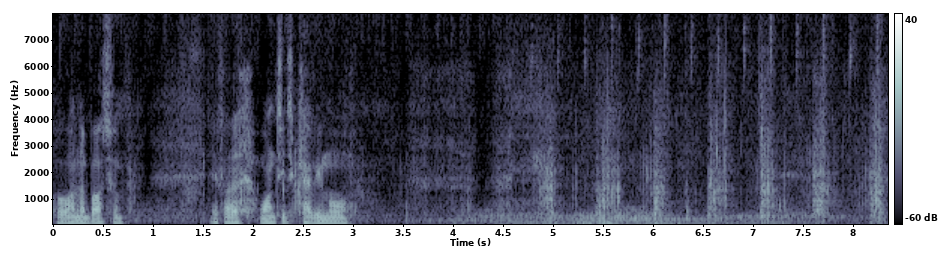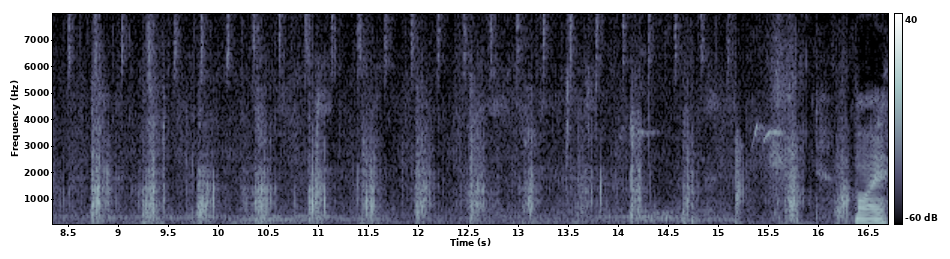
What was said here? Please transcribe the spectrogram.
or on the bottom if I wanted to carry more. My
